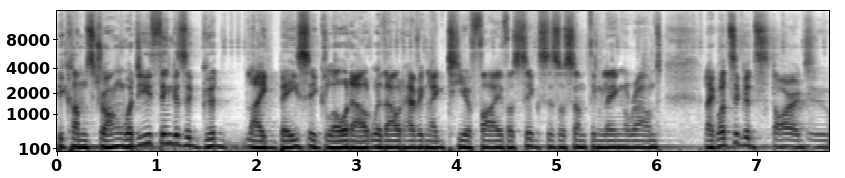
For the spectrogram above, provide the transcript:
become strong, what do you think is a good like basic loadout without having like tier five or sixes or something laying around? Like, what's a good start to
